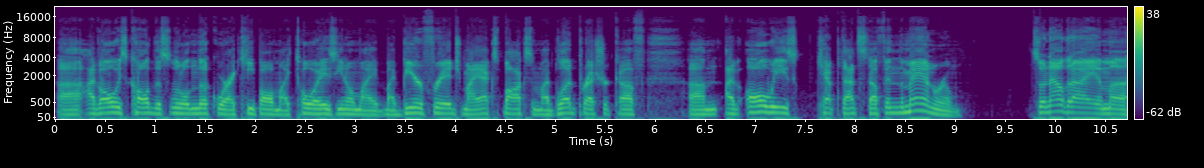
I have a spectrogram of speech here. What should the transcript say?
Uh, I've always called this little nook where I keep all my toys, you know, my, my beer fridge, my Xbox, and my blood pressure cuff. Um, I've always kept that stuff in the man room. So now that I am uh,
